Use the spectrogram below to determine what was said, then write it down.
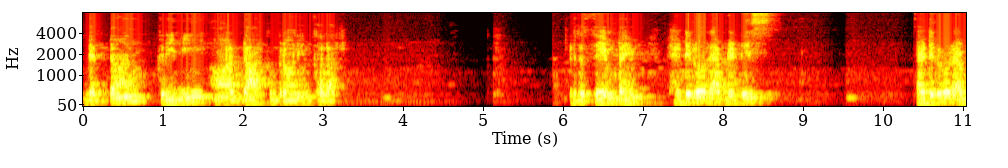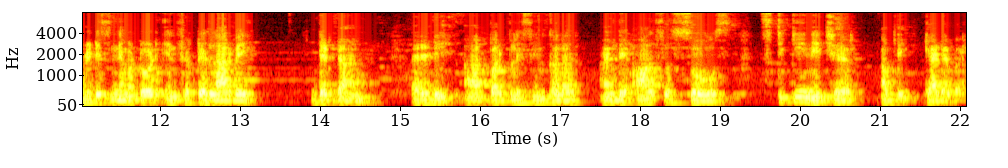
they turn creamy or dark brown in color. At the same time, Heterorhabditis, Heterorhabditis nematode infected larvae, they turn reddish or purplish in color and they also shows sticky nature of the cadaver.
